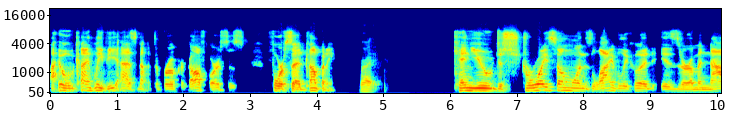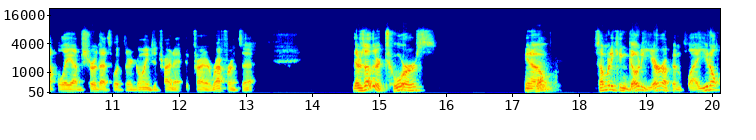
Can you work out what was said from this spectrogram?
I will kindly be asked not to broker golf courses for said company Right. can you destroy someone's livelihood is there a monopoly i'm sure that's what they're going to try to try to reference it there's other tours you know somebody can go to europe and play you don't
